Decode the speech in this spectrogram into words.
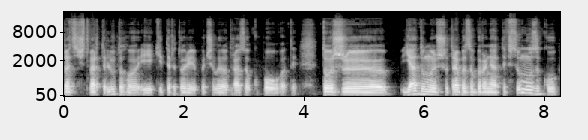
24 лютого і які території почали одразу окуповувати. Тож е, я думаю, що треба забороняти всю музику.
